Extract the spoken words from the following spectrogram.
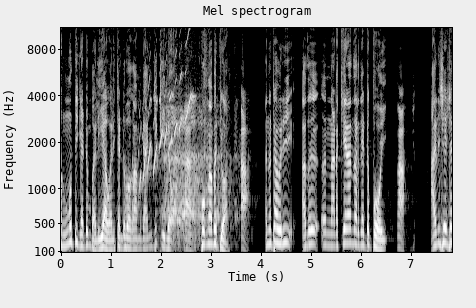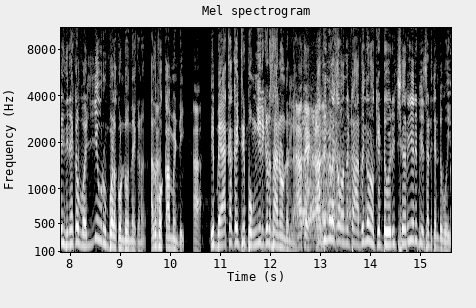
അങ്ങോട്ടും ഇങ്ങോട്ടും വലിയ വലിച്ചണ്ട് പോകാൻ വേണ്ടി അഞ്ച് കിലോ. പൊങ്ങാൻ പറ്റുമോ എന്നിട്ട് അവർ അത് നടക്കിയാന്ന് പറഞ്ഞിട്ട് പോയി. അതിനുശേഷം ഇതിനേക്കാൾ വലിയ ഉറുമ്പുകളെ കൊണ്ടുവന്നേക്കണ്. അത് പൊക്കാൻ വേണ്ടി. ഈ ബാക്കൊക്കെ ഇച്ചിരി പൊങ്ങിയിരിക്കുന്ന സാധനം ഉണ്ടല്ലോ. അതെ, അതെ. അതുങ്ങളൊക്കെ വന്നിട്ട് അതുങ്ങൾ നോക്കിയിട്ട് ഒരു ചെറിയൊരു പീസ് അടിച്ചിട്ട് പോയി.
